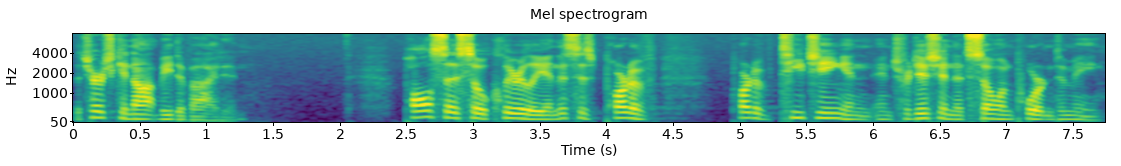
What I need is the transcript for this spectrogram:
The church cannot be divided. Paul says so clearly, and this is part of, part of teaching and, and tradition that's so important to me.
